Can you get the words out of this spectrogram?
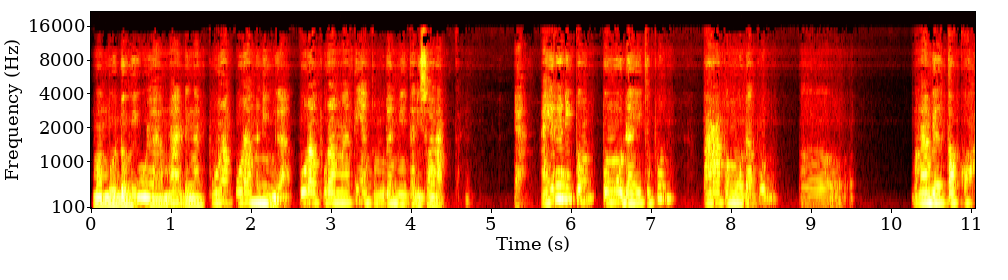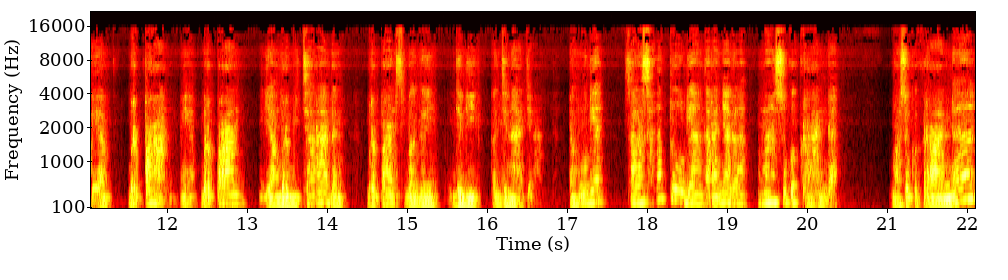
membodohi ulama dengan pura-pura meninggal pura-pura mati yang kemudian minta disolatkan. Ya akhirnya di pemuda itu pun para pemuda pun e, mengambil tokoh ya berperan ya berperan yang berbicara dan berperan sebagai jadi jenazah. Yang kemudian salah satu di antaranya adalah masuk ke keranda. Masuk ke keranda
